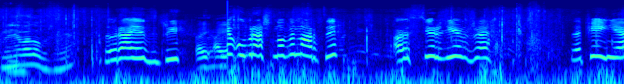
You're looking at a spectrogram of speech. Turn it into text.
No chyba dobrze, nie? Dobra, jest G. Ej, a ja... Ubrać nowe narty, ale stwierdziłem, że lepiej nie.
